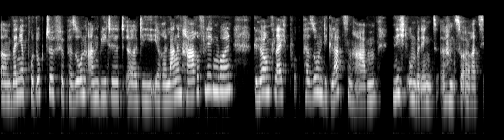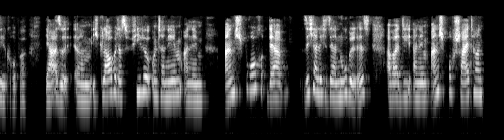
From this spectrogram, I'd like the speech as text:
äh, wenn ihr Produkte für Personen anbietet, äh, die ihre langen Haare pflegen wollen, gehören vielleicht Personen, die Glatzen haben, nicht unbedingt äh, zu eurer Zielgruppe. Ja, also ähm, ich glaube, dass viele Unternehmen an dem Anspruch, der sicherlich sehr nobel ist, aber die an dem Anspruch scheitern,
